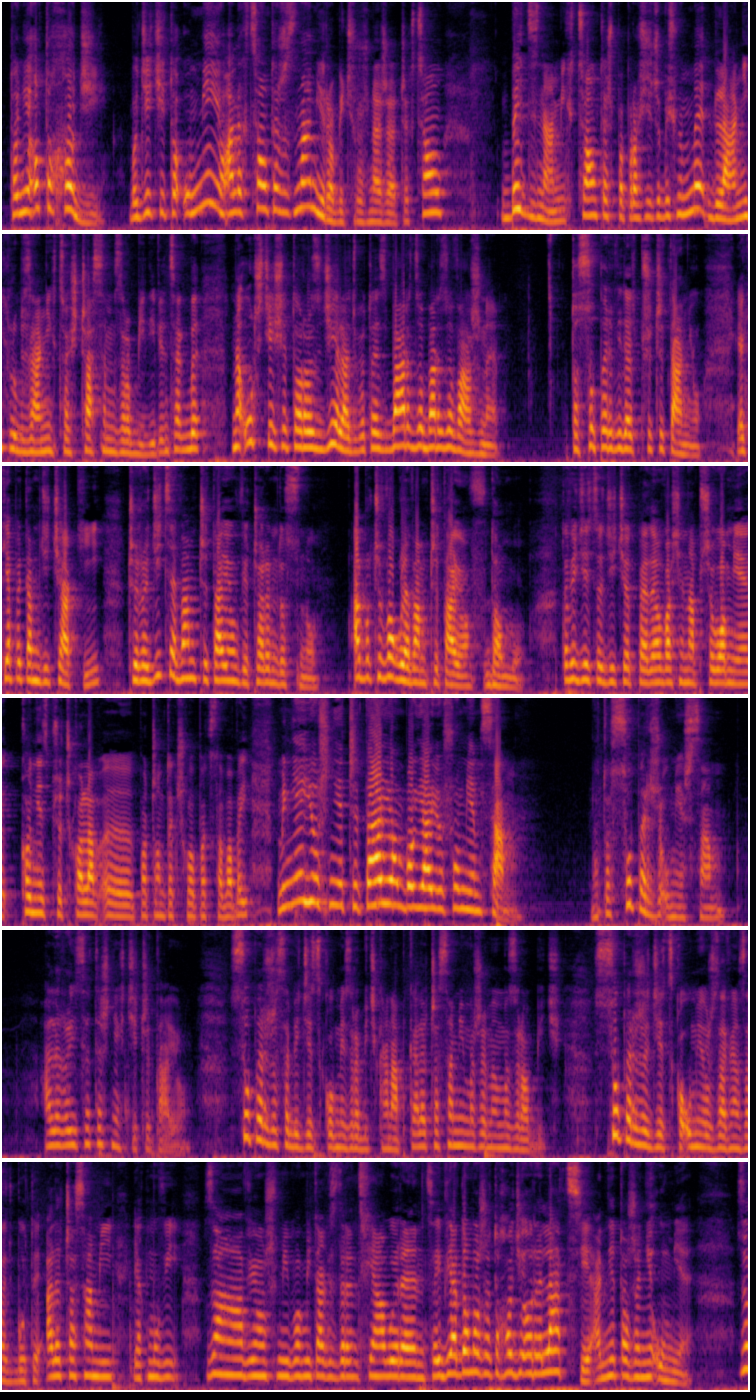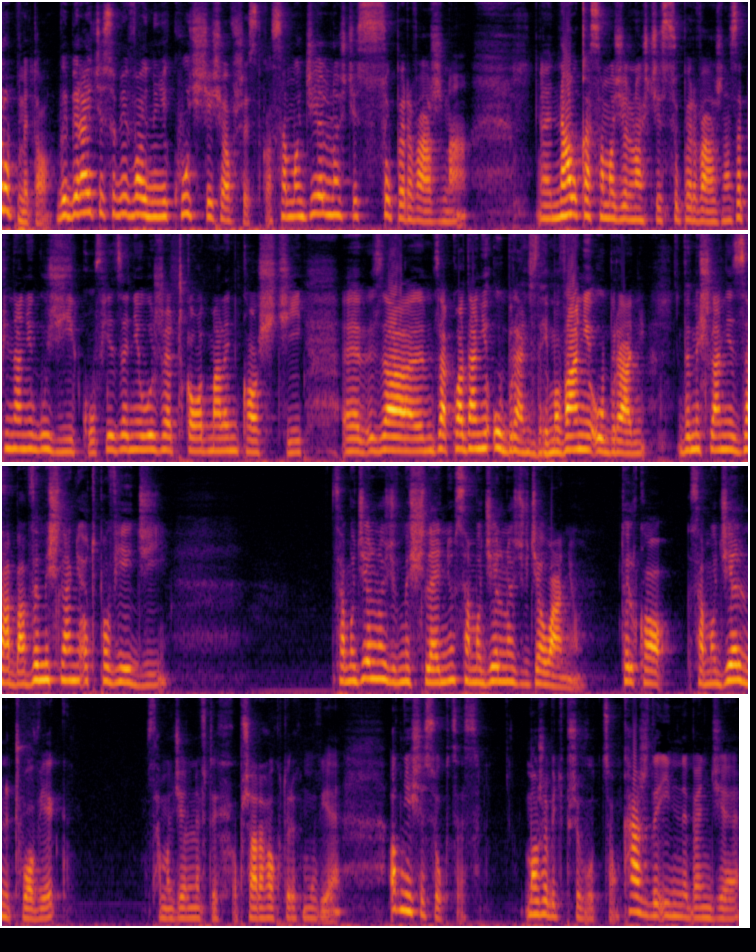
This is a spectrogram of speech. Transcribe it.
To nie o to chodzi, bo dzieci to umieją, ale chcą też z nami robić różne rzeczy, chcą być z nami, chcą też poprosić, żebyśmy my dla nich lub za nich coś czasem zrobili. Więc jakby nauczcie się to rozdzielać, bo to jest bardzo, bardzo ważne. To super widać przy czytaniu. Jak ja pytam dzieciaki, czy rodzice wam czytają wieczorem do snu, albo czy w ogóle wam czytają w domu, to wiecie, co dzieci odpowiadają właśnie na przełomie koniec przedszkola, y, początek szkoły podstawowej. Mnie już nie czytają, bo ja już umiem sam. No to super, że umiesz sam, ale rodzice też niech ci czytają. Super, że sobie dziecko umie zrobić kanapkę, ale czasami możemy mu zrobić. Super, że dziecko umie już zawiązać buty, ale czasami, jak mówi, zawiąż mi, bo mi tak zdrętwiały ręce. I wiadomo, że to chodzi o relacje, a nie to, że nie umie. Zróbmy to. Wybierajcie sobie wojny, nie kłóćcie się o wszystko. Samodzielność jest super ważna. E, Nauka samodzielności jest super ważna. Zapinanie guzików, jedzenie łyżeczką od maleńkości, e, za, zakładanie ubrań, zdejmowanie ubrań, wymyślanie zabaw, wymyślanie odpowiedzi. Samodzielność w myśleniu, samodzielność w działaniu. Tylko samodzielny człowiek, samodzielny w tych obszarach, o których mówię, odniesie sukces. Może być przywódcą. Każdy inny będzie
